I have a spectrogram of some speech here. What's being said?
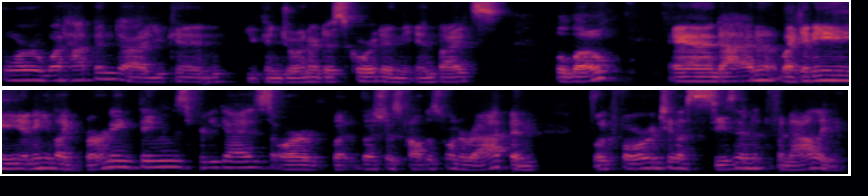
for what happened. Uh, you can you can join our Discord in the invites below. And I don't know, like any any like burning things for you guys, or let, let's just call this one a wrap and look forward to the season finale.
